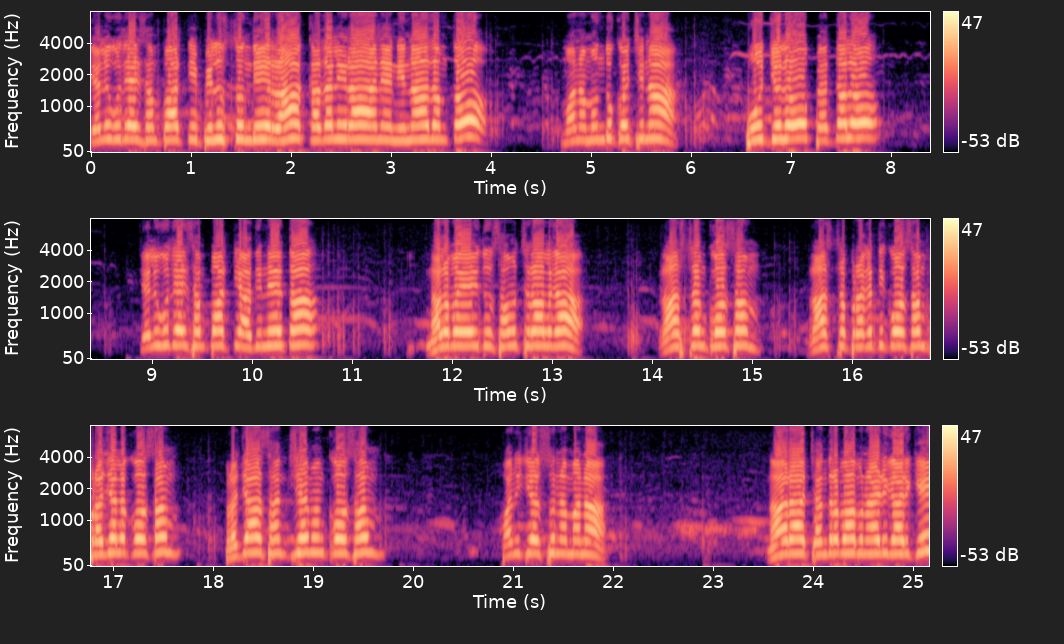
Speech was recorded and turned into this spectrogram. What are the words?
తెలుగుదేశం పార్టీ పిలుస్తుంది రా కదలిరా అనే నినాదంతో మన ముందుకొచ్చిన పూజ్యులు పెద్దలు తెలుగుదేశం పార్టీ అధినేత నలభై ఐదు సంవత్సరాలుగా రాష్ట్రం కోసం రాష్ట్ర ప్రగతి కోసం ప్రజల కోసం ప్రజా సంక్షేమం కోసం పనిచేస్తున్న మన నారా చంద్రబాబు నాయుడు గారికి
